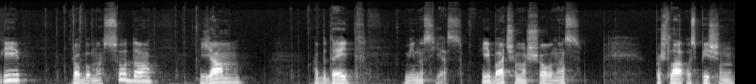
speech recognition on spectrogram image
і робимо sudo yum update -yes. І бачимо, що у нас пішла успішен,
